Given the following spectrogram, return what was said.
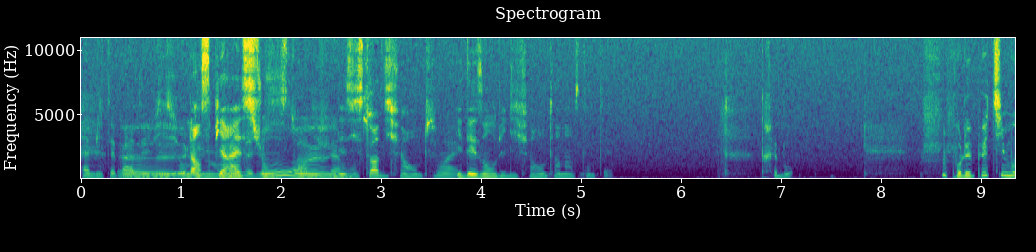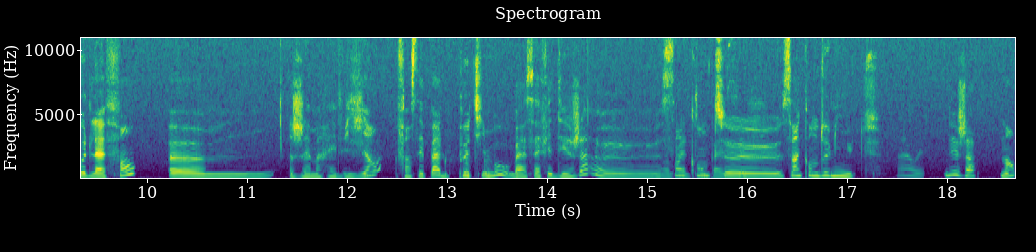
habité par des euh, visions. L'inspiration, des, histoires différentes. Et des envies différentes à un instant T. Très beau. Pour le petit mot de la fin, j'aimerais bien. Enfin, c'est pas le petit mot, bah, ça fait déjà 50, 52 minutes. Ah ouais. Déjà, non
